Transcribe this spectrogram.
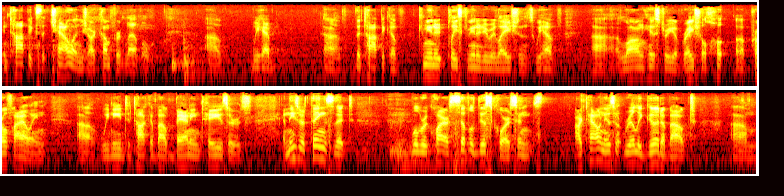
in topics that challenge our comfort level. Uh, we have uh, the topic of community, police community relations. We have uh, a long history of racial uh, profiling. Uh, we need to talk about banning tasers. And these are things that will require civil discourse, and our town isn't really good about um,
